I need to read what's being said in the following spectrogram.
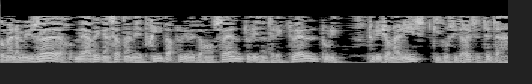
comme un amuseur, mais avec un certain mépris par tous les metteurs en scène, tous les intellectuels, tous les, tous les journalistes qui considéraient que c'était un,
